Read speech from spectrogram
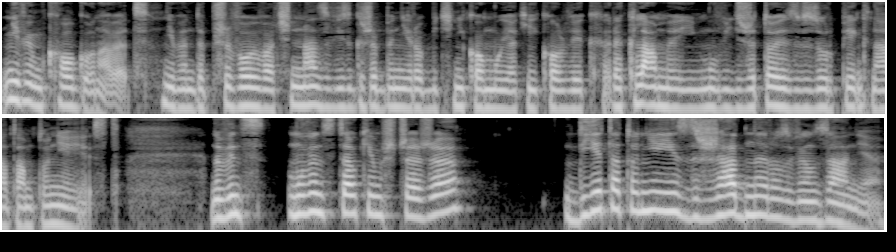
nie wiem kogo nawet, nie będę przywoływać nazwisk, żeby nie robić nikomu jakiejkolwiek reklamy i mówić, że to jest wzór piękna, a tam to nie jest. No więc mówiąc całkiem szczerze, dieta to nie jest żadne rozwiązanie.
